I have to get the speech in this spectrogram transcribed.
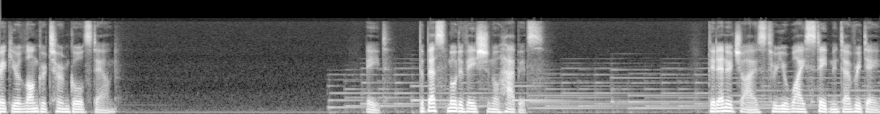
Break your longer-term goals down. 8. The best motivational habits. Get energized through your why statement every day.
